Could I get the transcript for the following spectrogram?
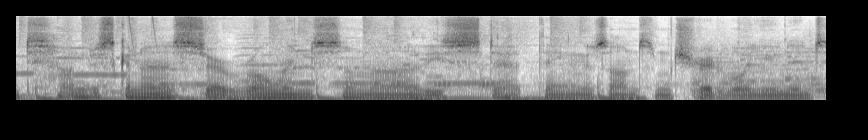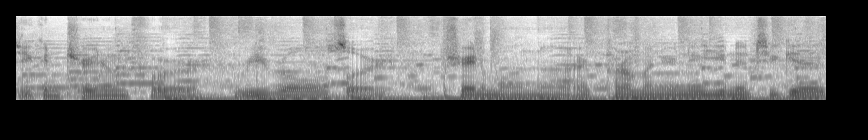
Alright, I'm just gonna start rolling some uh, these stat things on some tradable units. You can trade them for re-rolls or trade them on, uh, or put them on your new units you get.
